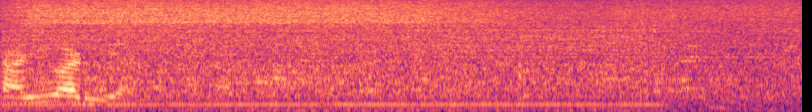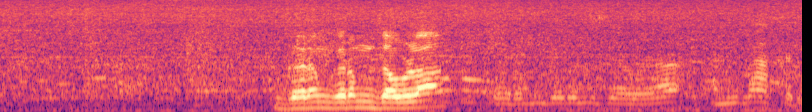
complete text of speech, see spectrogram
थाळी वाढूया. गरम गरम जवळा. गरम गरम जवळा आणि भाकरी.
